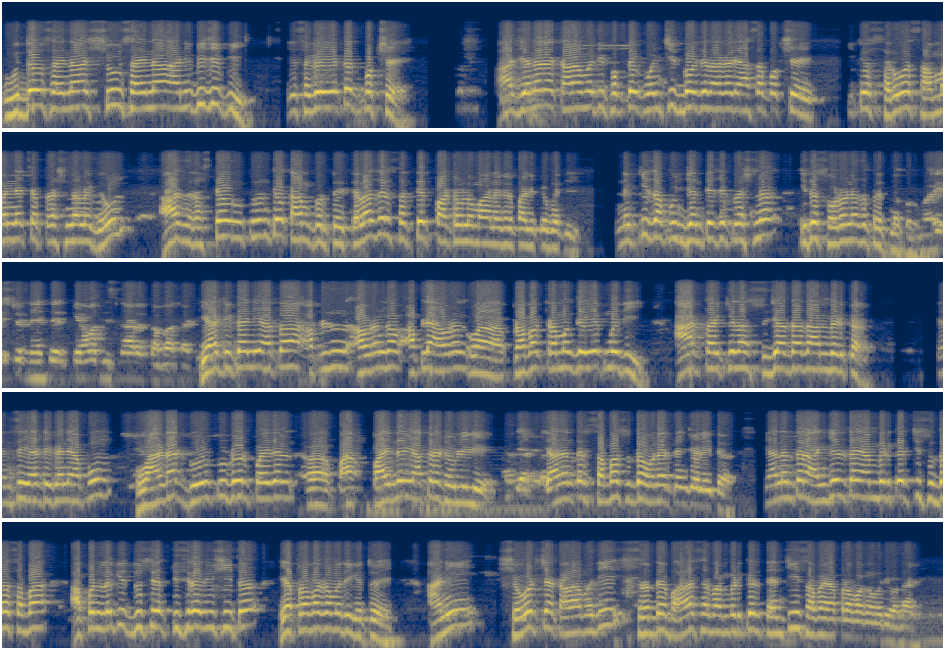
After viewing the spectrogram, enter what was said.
उद्धव सेना शिवसेना आणि बीजेपी हे सगळे एकच पक्ष आहे. आज येणाऱ्या काळामध्ये फक्त एक वंचित बहुजन आघाडी असा पक्ष आहे की तो सर्वसामान्याच्या प्रश्नाला घेऊन आज रस्त्यावर उतरून तो काम करतोय. त्याला जर सत्तेत पाठवलं महानगरपालिकेमध्ये नक्कीच आपण जनतेचे प्रश्न इथं सोडवण्याचा प्रयत्न करू. वरिष्ठ नेते केव्हा दिसणार सभासाठी? या ठिकाणी आता आपण औरंगाबाद आपल्या औरंग प्रभाग क्रमांक एक मध्ये आठ तारखेला सुजातदादा आंबेडकर त्यांचे या ठिकाणी आपण वार्डात डोर टू डोर पैदल अं, पा- पायदळ यात्रा ठेवलेली आहे. त्यानंतर सभा सुद्धा होणार त्यांच्यावर इथं. त्यानंतर अंजलताई आंबेडकरची सुद्धा सभा आपण लगेच दुसऱ्या तिसऱ्या दिवशी इथं या प्रभागामध्ये घेतोय. आणि शेवटच्या काळामध्ये श्रद्धे बाळासाहेब आंबेडकर त्यांचीही सभा या प्रभागामध्ये होणार आहे.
